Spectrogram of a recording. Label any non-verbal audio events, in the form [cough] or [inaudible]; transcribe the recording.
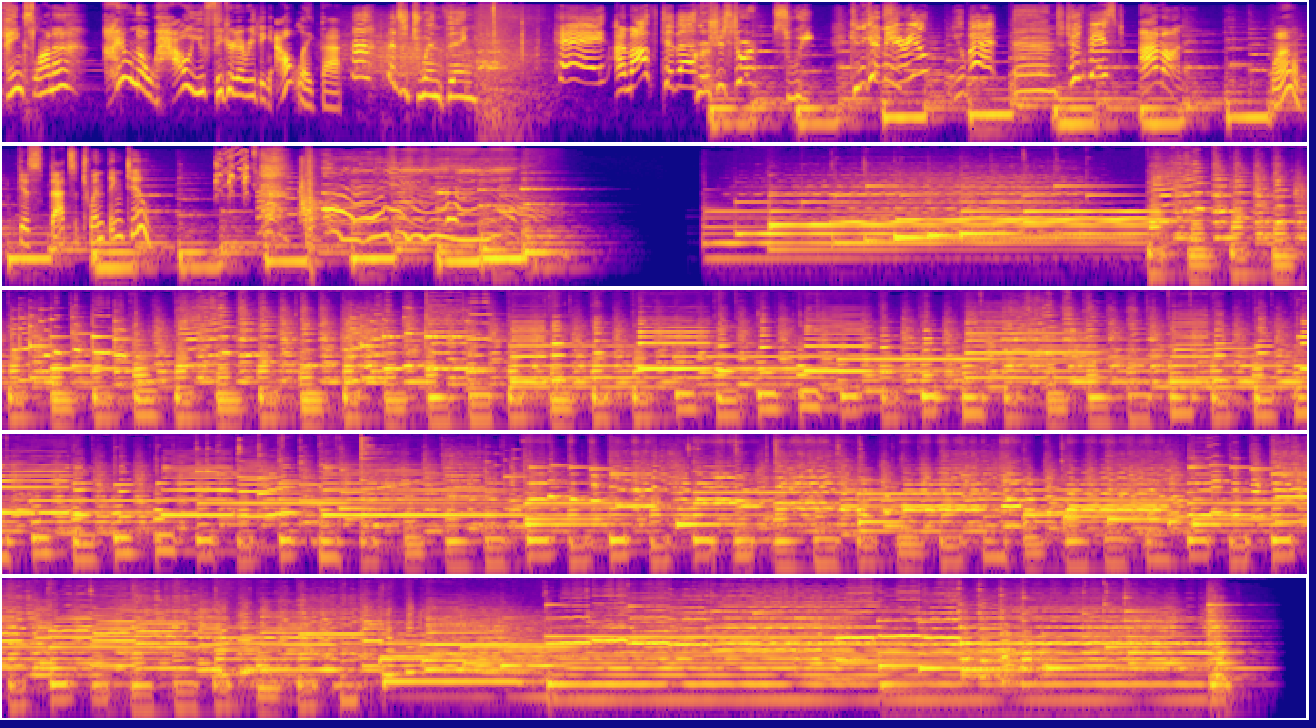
Thanks, Lana. I don't know how you figured everything out like that. Eh, it's a twin thing. Hey, I'm off to the Grocery store? Sweet. Can you get me? cereal. You bet. And Toothpaste. I'm on it. Wow, guess that's a twin thing too. [gasps] [gasps]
